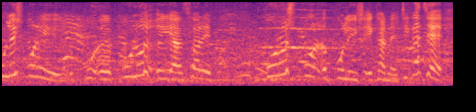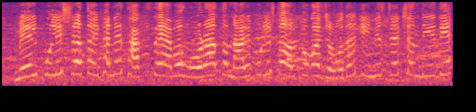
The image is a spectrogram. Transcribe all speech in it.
পুলিশ পুলিশ সরি পুরুষ পুলিশ এখানে ঠিক আছে? মেল পুলিশরা তো এখানে থাকছে এবং ওরা তো নারী পুলিশ তো অল্প কয়েকজন ওদেরকে ইনস্ট্রাকশন দিয়ে দিয়ে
